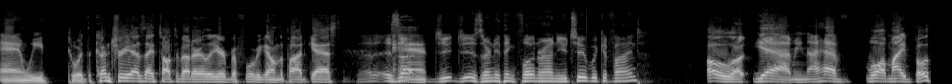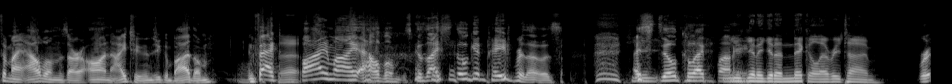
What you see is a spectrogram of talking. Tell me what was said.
and we toured the country as I talked about earlier before we got on the podcast. Is that And- is there anything floating around YouTube we could find? Oh uh, yeah, I mean I have well my both of my albums are on iTunes. You can buy them. In fact, that. buy my albums because I still get paid for those. I still collect money. You're gonna get a nickel every time. Re-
